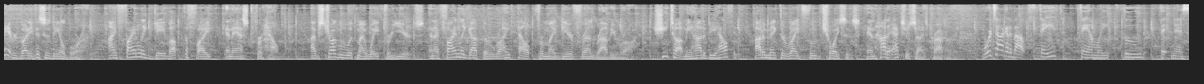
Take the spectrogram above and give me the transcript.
Hey everybody, this is Neil Boron. I finally gave up the fight and asked for help. I've struggled with my weight for years, and I finally got the right help from my dear friend Robbie Raw. She taught me how to be healthy, how to make the right food choices, and how to exercise properly. We're talking about faith, family, food, fitness,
